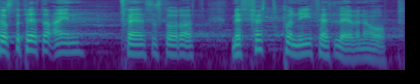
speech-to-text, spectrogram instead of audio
1. Peter 1, 3, så står det at vi er født på ny til et levende håp.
